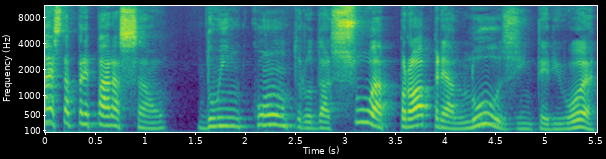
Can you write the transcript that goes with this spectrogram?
esta preparação do encontro da sua própria luz interior,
